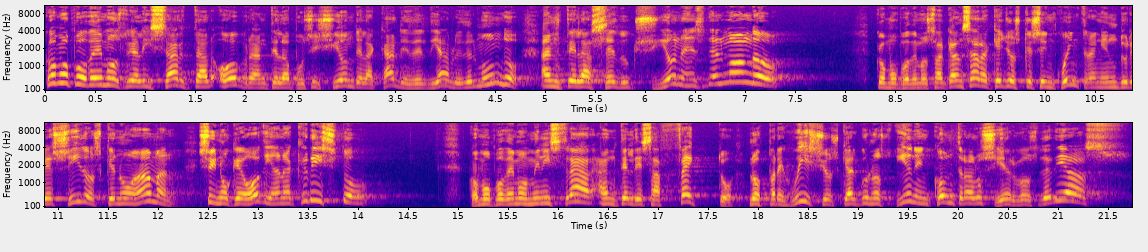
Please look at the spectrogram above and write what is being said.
¿Cómo podemos realizar tal obra ante la oposición de la carne, del diablo y del mundo? Ante las seducciones del mundo. ¿Cómo podemos alcanzar a aquellos que se encuentran endurecidos, que no aman, sino que odian a Cristo? ¿Cómo podemos ministrar ante el desafecto, los prejuicios que algunos tienen contra los siervos de Dios?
